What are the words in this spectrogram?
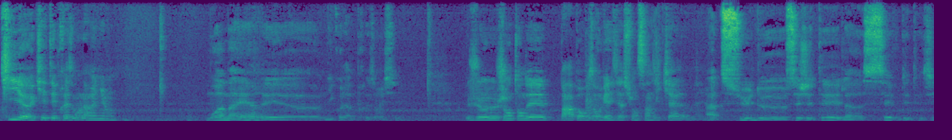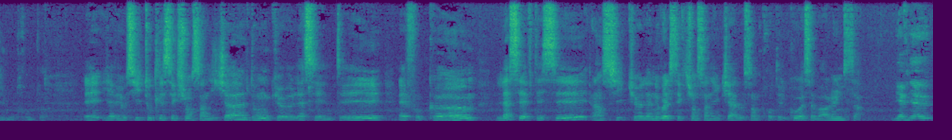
qui, qui était présent à la réunion? Moi, Maher et Nicolas, présents ici. Je- J'entendais par rapport aux organisations syndicales. À Sud, CGT et la CFDT, si je ne me trompe pas. Et il y avait aussi toutes les sections syndicales, donc euh, la CNT, FOCOM, la CFTC, ainsi que la nouvelle section syndicale au sein de Protelco, à savoir l'UNSA. Bienvenue à eux.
